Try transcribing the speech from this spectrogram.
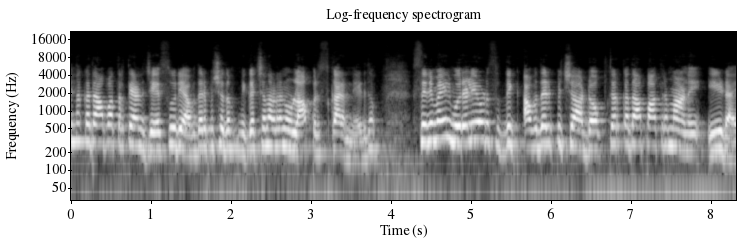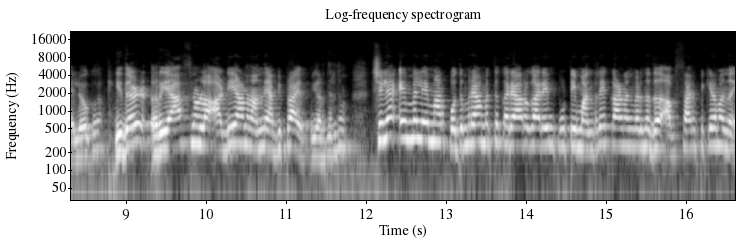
എന്ന കഥാപാത്രത്തെയാണ് ജയസൂര്യ അവതരിപ്പിച്ചതും മികച്ച നടനുള്ള പുരസ്കാരം നേടിയതും. സിനിമയിൽ മുരളിയോട് സിദ്ദിഖ് അവതരിപ്പിച്ച ഡോക്ടർ കഥാപാത്രമാണ് ഈ ഡയലോഗ്. ഇത് റിയാസിനുള്ള അടിയാണ് അന്നേ അഭിപ്രായം ഉയർന്നിരുന്നു. ചില എം എൽ എമാർ പൊതുമരാമത്ത് കരാറുകാരെയും കൂട്ടി മന്ത്രിയെ കാണാൻ വരുന്നത് അവസാനിപ്പിക്കണമെന്ന്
